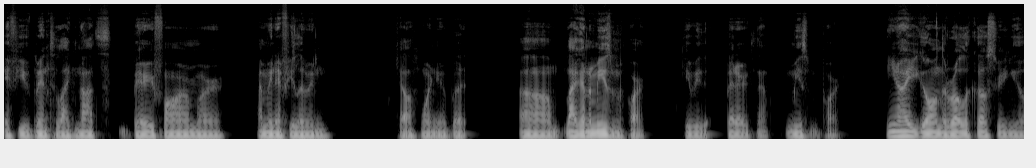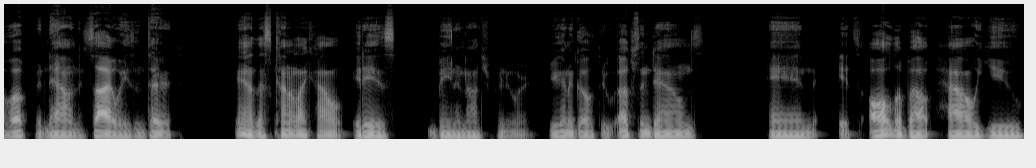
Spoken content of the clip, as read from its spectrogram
if you've been to like Knott's Berry Farm or, I mean, if you live in California, but um, like an amusement park, give you a better example, amusement park. You know how you go on the roller coaster and you go up and down and sideways and turn. Yeah, that's kind of like how it is being an entrepreneur. You're going to go through ups and downs, and it's all about how you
